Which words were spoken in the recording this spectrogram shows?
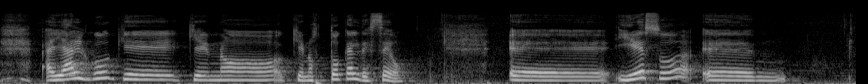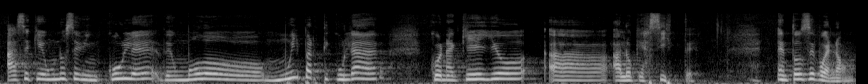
Hay algo que, que, no, que nos toca el deseo. Eh, y eso eh, hace que uno se vincule de un modo muy particular con aquello a, lo que asiste. Entonces, bueno,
